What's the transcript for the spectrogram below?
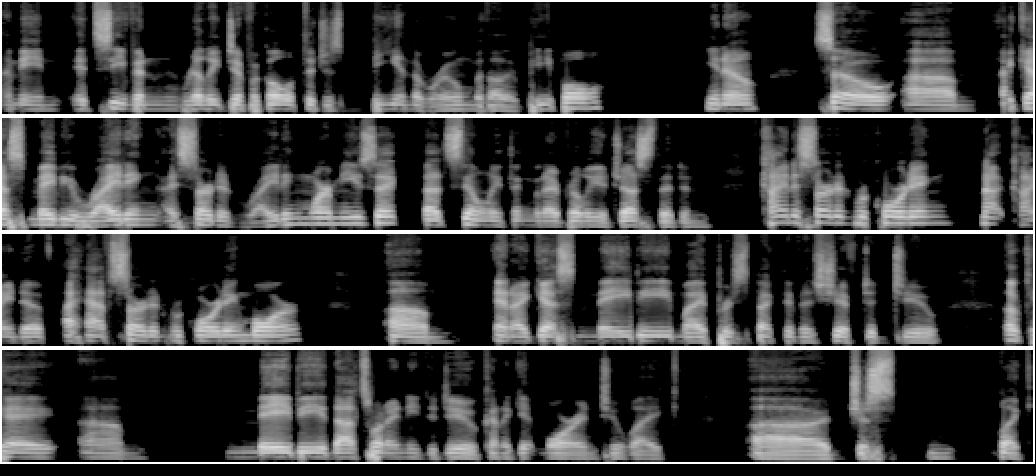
I mean, it's even really difficult to just be in the room with other people, you know. So um, I guess maybe writing. I started writing more music. That's the only thing that I've really adjusted and kind of started recording. Not kind of. I have started recording more. Um, and I guess maybe my perspective has shifted to, okay, um, maybe that's what I need to do. Kind of get more into like uh, just like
